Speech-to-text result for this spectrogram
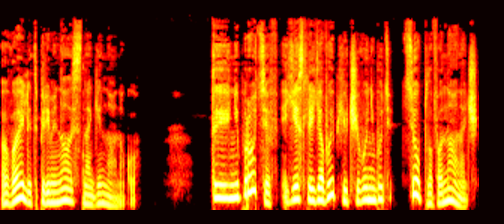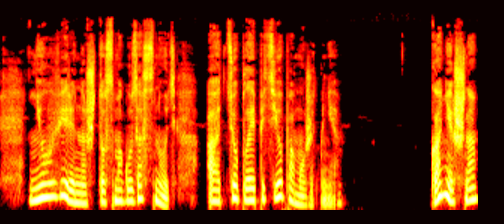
Вайлет переминалась с ноги на ногу. «Ты не против, если я выпью чего-нибудь теплого на ночь? Не уверена, что смогу заснуть, а теплое питье поможет мне». «Конечно».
